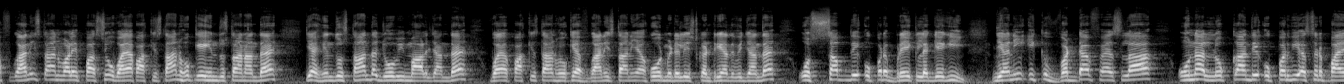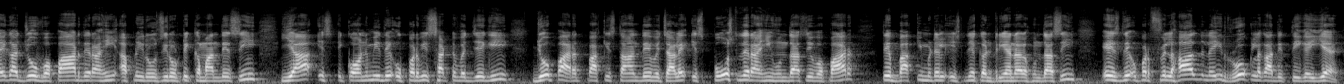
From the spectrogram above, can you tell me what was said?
ਅਫਗਾਨਿਸਤਾਨ ਵਾਲੇ ਪਾਸਿਓਂ ਵਾਇਆ ਪਾਕਿਸਤਾਨ ਹੋ ਕੇ ਹਿੰਦੁਸਤਾਨ ਆਂਦਾ ਹੈ, ਜਾਂ ਹਿੰਦੁਸਤਾਨ ਦਾ ਜੋ ਵੀ ਮਾਲ ਜਾਂਦਾ ਹੈ, ਵਾਇਆ ਪਾਕਿਸਤਾਨ ਹੋ ਕੇ ਅਫਗਾਨਿਸਤਾਨ ਜਾਂ ਹੋਰ ਮਿਡਲ ਈਸਟ ਕੰਟਰੀਆਂ ਦੇ ਵਿੱਚ ਜਾਂਦਾ ਹੈ, ਉਹ ਸਭ ਦੇ ਉੱਪਰ ਬ੍ਰੇਕ ਲੱਗੇਗੀ। ਯਾਨੀ ਇੱਕ ਵੱਡਾ ਫੈਸਲਾ ਉਹਨਾਂ ਲੋਕਾਂ ਦੇ ਉੱਪਰ ਵੀ ਅਸਰ ਪਾਏਗਾ, ਜੋ ਵਪਾਰ ਦੇ ਰਾਹੀਂ ਆਪਣੀ ਰੋਜ਼ੀ ਰੋਟੀ ਕਮਾਉਂਦੇ ਸੀ, ਜਾਂ ਇਸ ਇਕਨੋਮੀ ਦੇ ਉੱਪਰ ਵੀ ਸੱਟ ਵੱਜੇਗੀ, ਜੋ ਭਾਰਤ ਪਾਕਿਸਤਾਨ ਦੇ ਵਿਚਾਲੇ ਇਸ ਪੋਸਟ ਦੇ ਰਾਹੀਂ ਹੁੰਦਾ ਸੀ ਵਪਾਰ ਤੇ ਬਾਕੀ ਮਿਡਲ ਈਸਟ ਦੀਆਂ ਕੰਟਰੀਆਂ ਨਾਲ ਹੁੰਦਾ ਸੀ। ਇਸ ਦੇ ਉੱਪਰ ਫਿਲਹਾਲ ਲਈ ਰੋਕ ਲਗਾ ਦਿੱਤੀ ਗਈ ਹੈ।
